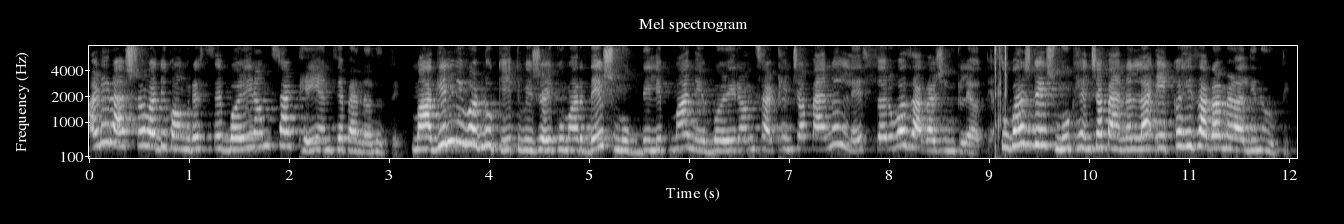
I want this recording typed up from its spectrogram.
आणि राष्ट्रवादी काँग्रेसचे बळीराम साठे यांचे पॅनल होते. मागील निवडणुकीत विजय कुमार देशमुख दिलीप माने बळीराम साठेंच्या पॅनलने सर्व जागा जिंकल्या होत्या. सुभाष देशमुख यांच्या पॅनलला एकही जागा मिळाली नव्हती.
